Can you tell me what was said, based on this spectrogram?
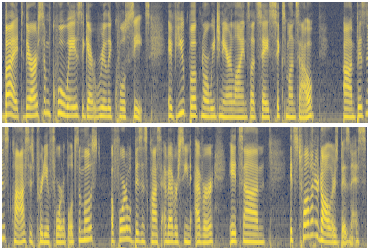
but there are some cool ways to get really cool seats. If you book Norwegian Airlines, let's say six months out, uh, business class is pretty affordable. It's the most affordable business class I've ever seen ever. It's um, it's twelve hundred dollars business.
